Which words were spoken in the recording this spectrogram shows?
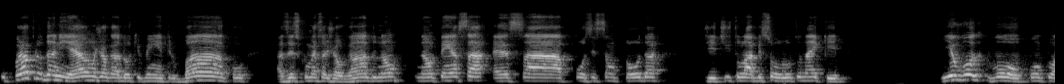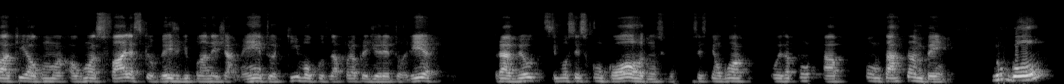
O próprio Daniel é um jogador que vem entre o banco, às vezes começa jogando, não, não tem essa, essa posição toda de titular absoluto na equipe. E eu vou, vou pontuar aqui alguma, algumas falhas que eu vejo de planejamento, equívocos da própria diretoria, para ver se vocês concordam, se vocês têm alguma coisa a apontar também. No gol,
